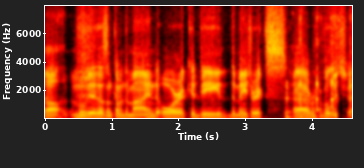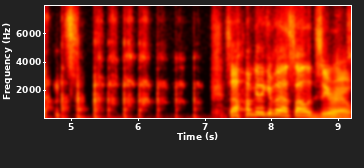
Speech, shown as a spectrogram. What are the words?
well, a movie that doesn't come to mind, or it could be The Matrix uh, Revolutions. so I'm gonna give that a solid zero.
